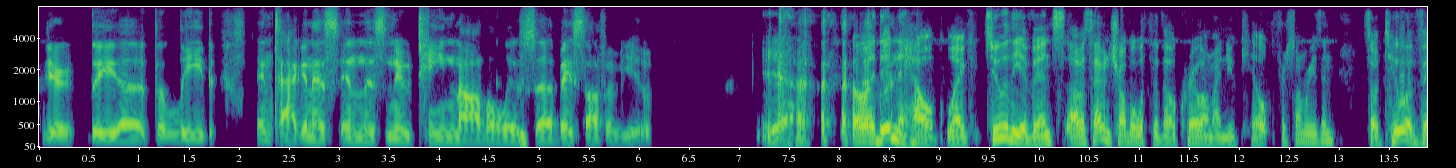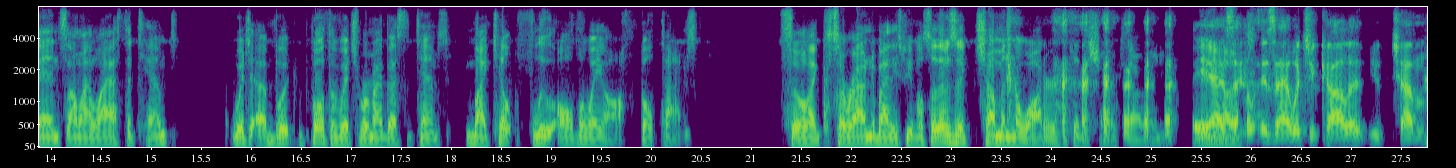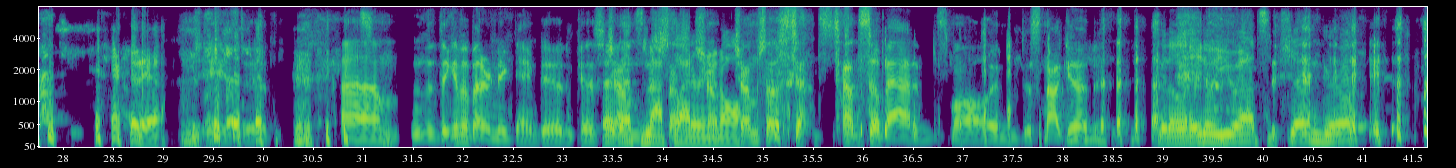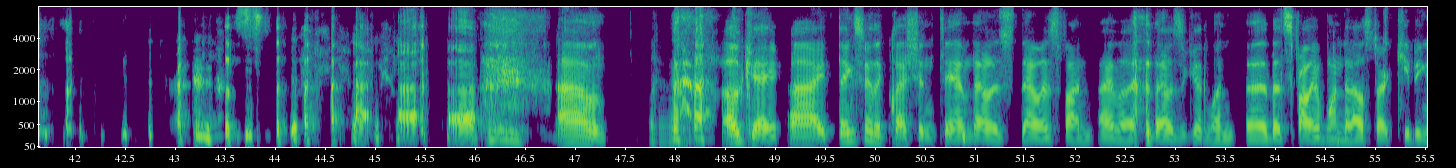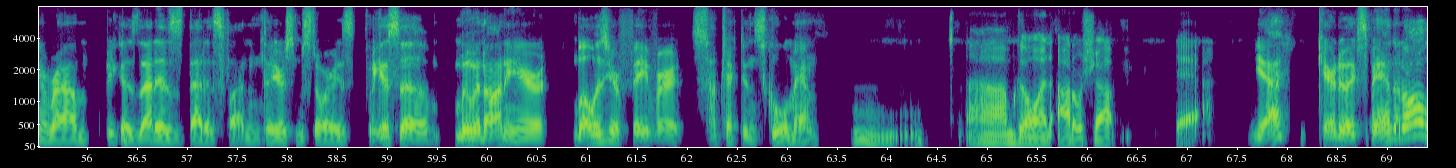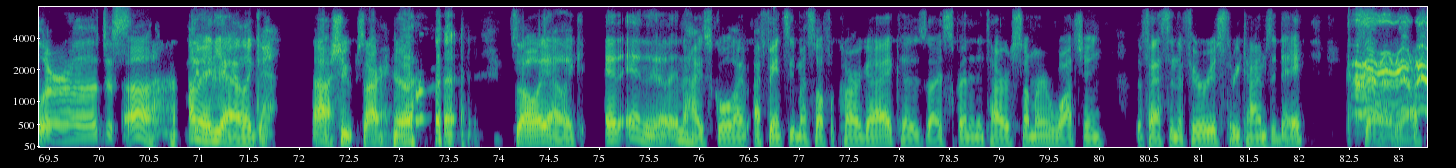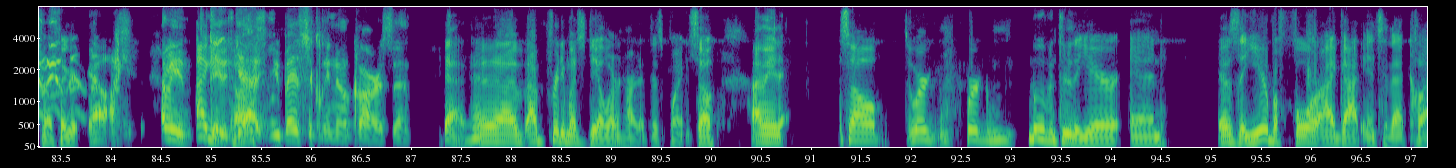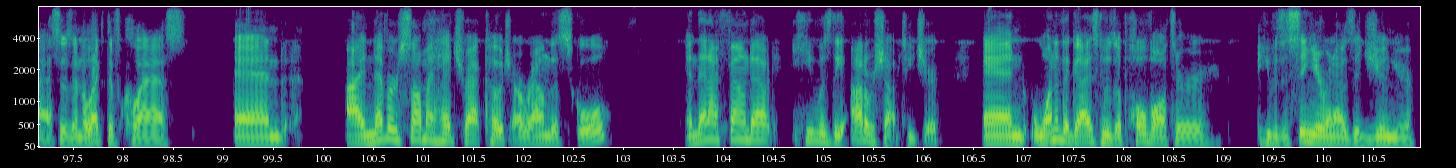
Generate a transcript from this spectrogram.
you're the uh, the lead antagonist in this new teen novel is uh, based off of you. Yeah. oh, it didn't help. Like two of the events, I was having trouble with the Velcro on my new kilt for some reason. So two events on my last attempt, which uh, but both of which were my best attempts, my kilt flew all the way off both times. So like surrounded by these people. So there was a chum in the water to the sharks already. Yeah, is that, is that what you call it? You chum? yeah. Jeez, dude. Um, think of a better nickname, dude, because Uh, chum, that's not flattering at all. Chum so, sounds, sounds so bad and small and just not good. Gonna ladle you out some chum, girl. um okay all right thanks for the question tim that was that was fun i lo- that was a good one uh, that's probably one that i'll start keeping around because that is that is fun to hear some stories i guess uh moving on here what was your favorite subject in school man Ooh. I'm going auto shop. Yeah. yeah care to expand at all or uh just Ah, I mean, yeah, like ah, shoot, sorry. so yeah, like and and uh, in high school, I, I fancied myself a car guy because I spent an entire summer watching the Fast and the Furious three times a day. So yeah, I figured, yeah, i mean I dude yeah you basically know cars then yeah, I'm pretty much Dale Earnhardt at this point. So I mean, so we're we're moving through the year, and it was the year before I got into that class. It was an elective class, and I never saw my head track coach around the school. And then I found out he was the auto shop teacher. And one of the guys who was a pole vaulter, he was a senior when I was a junior,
